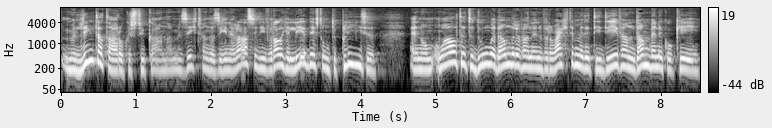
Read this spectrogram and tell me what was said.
men linkt dat daar ook een stuk aan. Dat men zegt van dat is de generatie die vooral geleerd heeft om te pleasen en om, om altijd te doen wat anderen van hen verwachten met het idee van dan ben ik oké.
